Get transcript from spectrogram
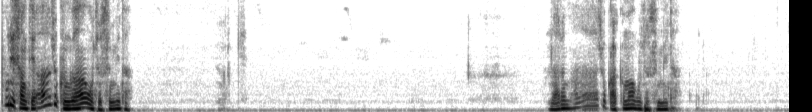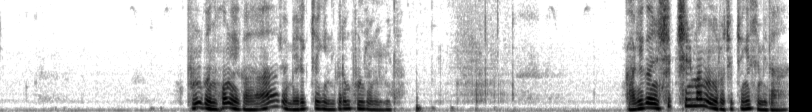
뿌리 상태 아주 건강하고 좋습니다. 나름 아주 깔끔하고 좋습니다. 붉은 홍해가 아주 매력적인 그런 품종입니다. 가격은 17만원으로 책정했습니다.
